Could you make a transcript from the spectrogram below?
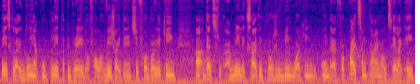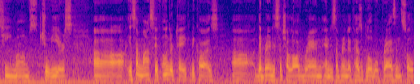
basically like doing a complete upgrade of our visual identity for Burger King. Uh, that's a really exciting project. We've been working on that for quite some time. I would say like 18 months, two years. Uh, it's a massive undertake because uh, the brand is such a love brand and it's a brand that has global presence. So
